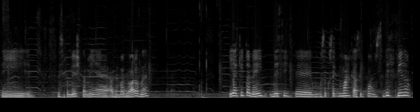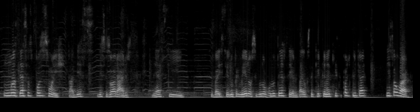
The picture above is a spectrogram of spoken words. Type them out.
Tem especificamente também é às 19 horas, né? E aqui também, nesse, é, você consegue marcar, você, você defina uma dessas posições, tá? Des, desses horários, né? Se, se vai ser no primeiro, ou segundo ou no terceiro, tá? Você clicando aqui, você pode clicar em salvar,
